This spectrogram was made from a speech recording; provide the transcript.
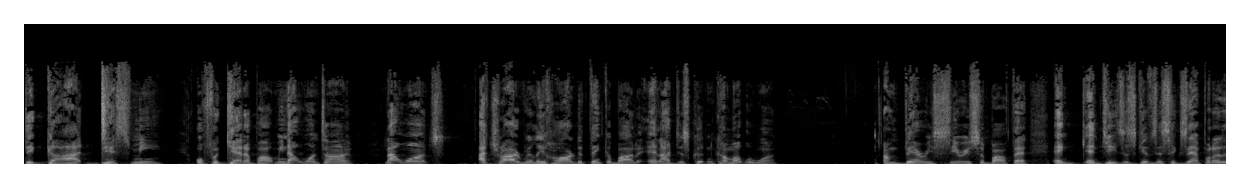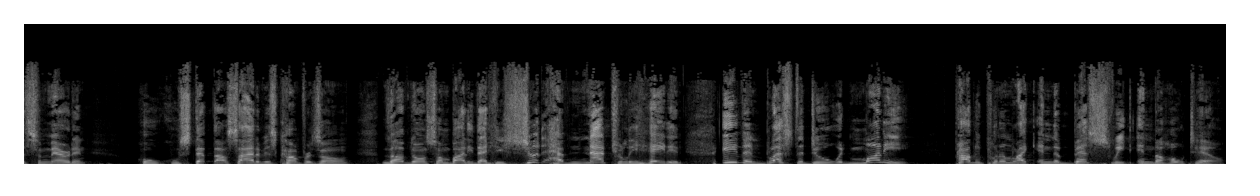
did God diss me or forget about me? Not one time. Not once. I tried really hard to think about it, and I just couldn't come up with one. I'm very serious about that. And, and Jesus gives this example of the Samaritan who, who stepped outside of his comfort zone, loved on somebody that he should have naturally hated, even blessed the dude with money, probably put him like in the best suite in the hotel,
